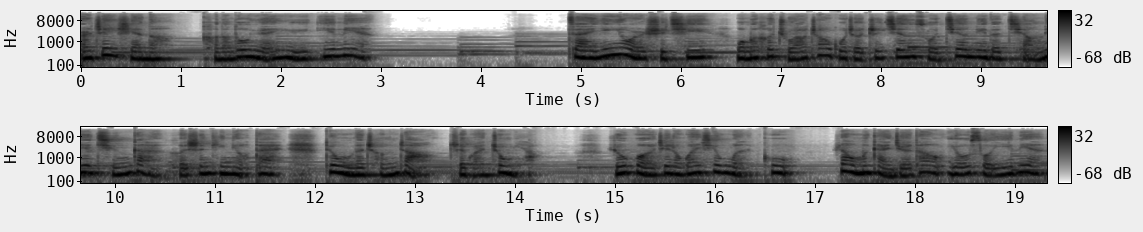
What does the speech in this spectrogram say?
而这些呢，可能都源于依恋。在婴幼儿时期，我们和主要照顾者之间所建立的强烈情感和身体纽带，对我们的成长至关重要。如果这种关系稳固，让我们感觉到有所依恋。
